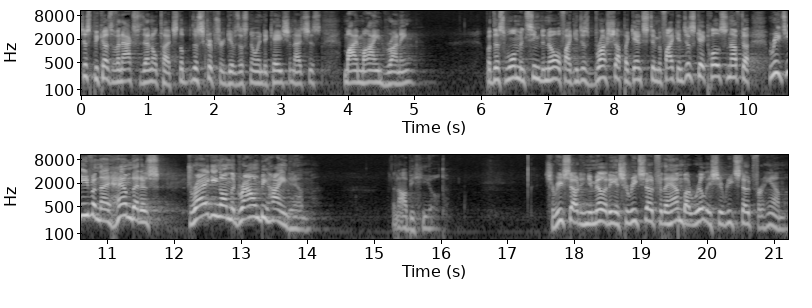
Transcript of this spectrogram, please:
Just because of an accidental touch. The, the, scripture gives us no indication. That's just my mind running. But this woman seemed to know if I can just brush up against him, if I can just get close enough to reach even the hem that is dragging on the ground behind him, then I'll be healed. She reached out in humility and she reached out for the hem, but really she reached out for him.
